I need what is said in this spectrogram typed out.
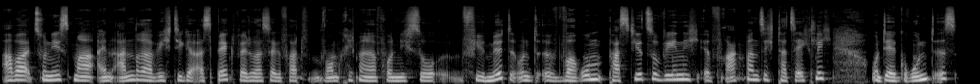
Aber zunächst mal ein anderer wichtiger Aspekt, weil du hast ja gefragt, warum kriegt man davon nicht so viel mit und äh, warum passiert so wenig, äh, fragt man sich tatsächlich. Und der Grund ist,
